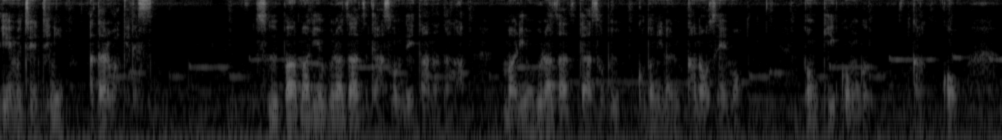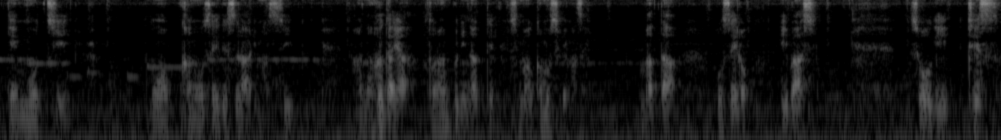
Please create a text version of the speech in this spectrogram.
ゲームチェンジにあたるわけです。スーパーマリオブラザ性ですらありますし花札やトランプになってしまうかもしれません。またオセロリバーシ将棋チェス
